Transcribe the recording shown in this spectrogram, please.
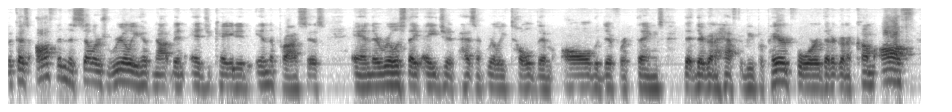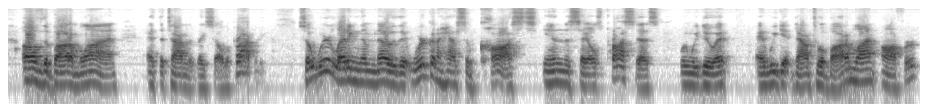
because often the sellers really have not been educated in the process and their real estate agent hasn't really told them all the different things that they're going to have to be prepared for that are going to come off of the bottom line at the time that they sell the property. So we're letting them know that we're going to have some costs in the sales process when we do it and we get down to a bottom line offer.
